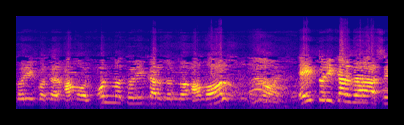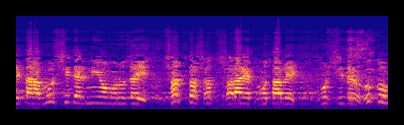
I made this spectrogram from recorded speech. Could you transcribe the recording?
তরিকতের আমল, অন্য তরিকার জন্য আমল নয়। এই তরিকার যারা আছে, তারা মুর্শিদের নিয়ম অনুযায়ী সত্য শর্ত সরায়েত মোতাবেক মুর্শিদের হুকুম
